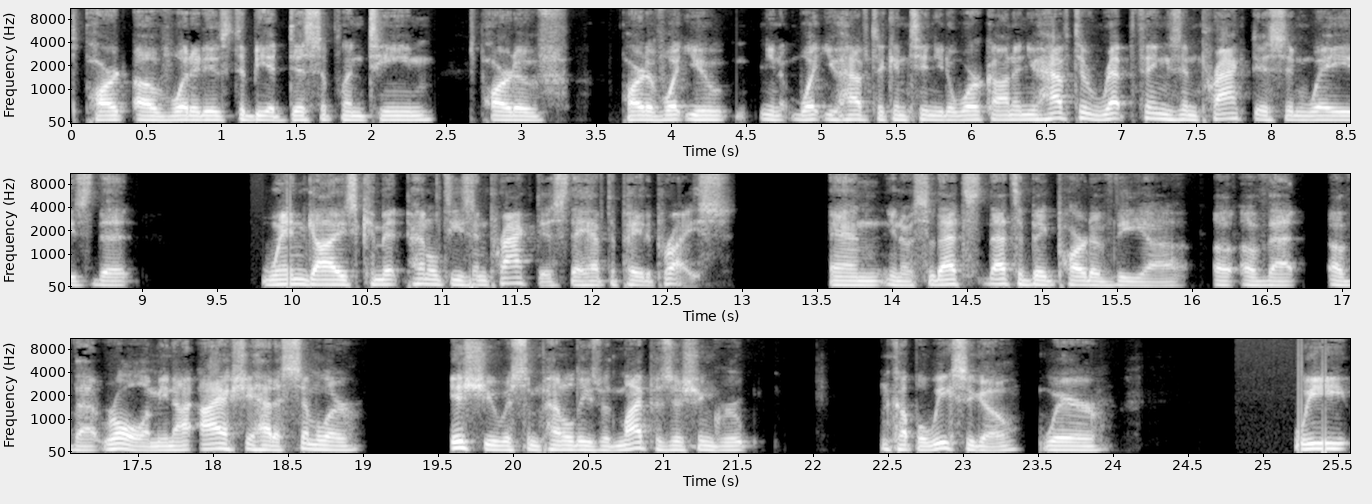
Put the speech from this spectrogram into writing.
It's part of what it is to be a disciplined team. It's part of part of what you you know what you have to continue to work on, and you have to rep things in practice in ways that when guys commit penalties in practice, they have to pay the price and you know so that's that's a big part of the uh of that of that role i mean i, I actually had a similar issue with some penalties with my position group a couple weeks ago where we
